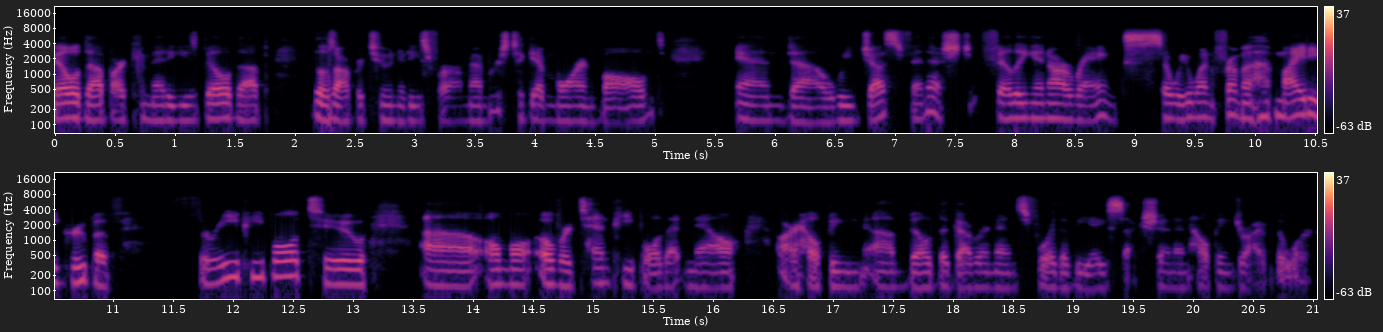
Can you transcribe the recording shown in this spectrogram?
build up our committees, build up those opportunities for our members to get more involved and uh, we just finished filling in our ranks. So we went from a mighty group of three people to uh, almost over 10 people that now are helping uh, build the governance for the VA section and helping drive the work.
